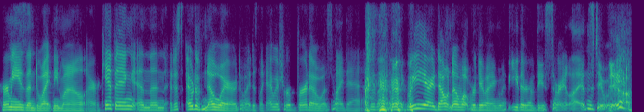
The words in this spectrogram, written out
Hermes and Dwight, meanwhile, are camping. And then just out of nowhere, Dwight is like, I wish Roberto was my dad. And I was like, we are, don't know what we're doing with either of these storylines, do we? Yeah.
